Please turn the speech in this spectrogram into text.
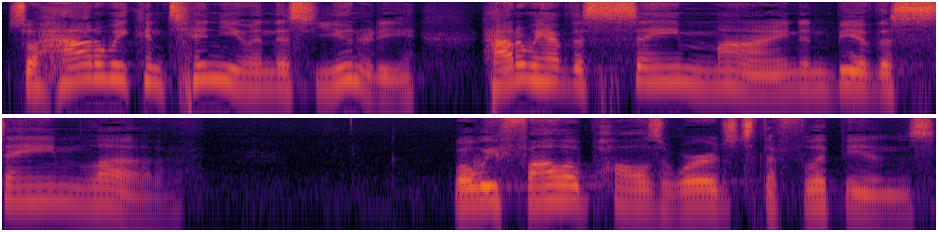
So, how do we continue in this unity? How do we have the same mind and be of the same love? Well, we follow Paul's words to the Philippians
